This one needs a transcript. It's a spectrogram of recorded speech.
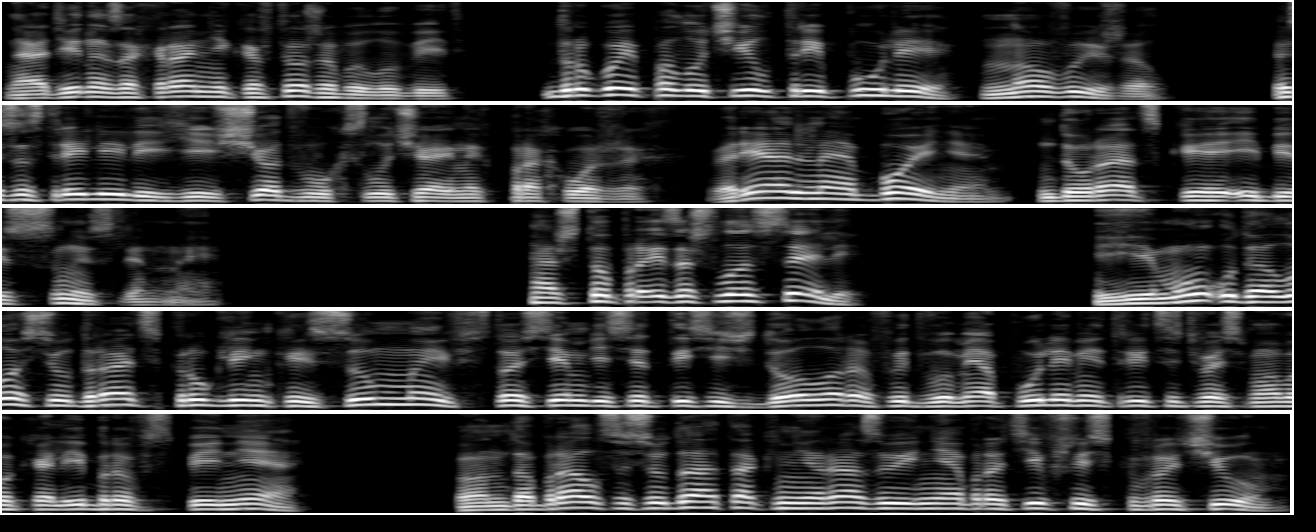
Один из охранников тоже был убит. Другой получил три пули, но выжил. Застрелили еще двух случайных прохожих. Реальная бойня, дурацкая и бессмысленная. А что произошло с Элли? Ему удалось удрать с кругленькой суммой в 170 тысяч долларов и двумя пулями 38-го калибра в спине. Он добрался сюда, так ни разу и не обратившись к врачу.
